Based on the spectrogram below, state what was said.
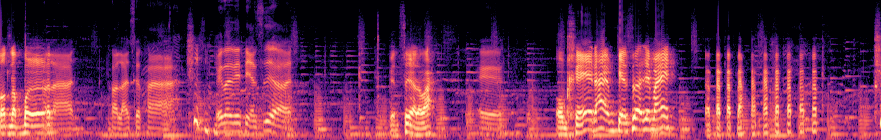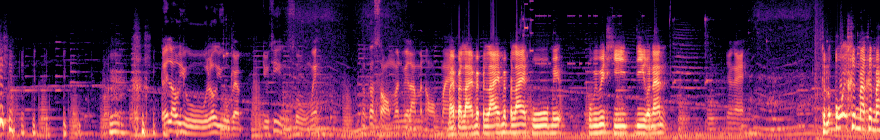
รถระเบิเข้าดร้านเข้าร้านเสื้อผ้าเฮ้ยมันไปเปลี่ยนเสื้อ เปลี่ยนเสื้อแล้ววะเออ โอเคได้มันเปลี่ยนเสื้อใช่ไหมแป๊บแป๊บแป๊บแป๊บแป๊บแป๊บแป๊บแป๊บแป๊บแป๊บเฮ้ยเราอยู่เราอยู่แบบอยู่ที่สูงไหมแล้วก็ส่องมันเวลามันออกมาไม่เป็นไรไม่เป็นไรไม่เป็นไรกูมีกูมีวิธีดีกว่านั้นยังไงขึ้นโอ้ยขึ้นมาขึ้นมา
